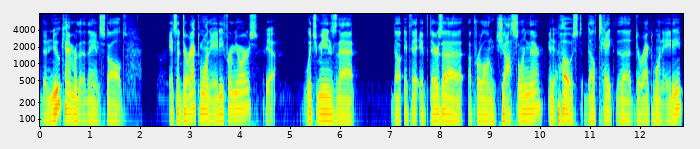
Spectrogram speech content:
the new camera that they installed, it's a direct 180 from yours, Yeah. which means that the if they, if there's a, a prolonged jostling there in Yeah. post, they'll take the direct 180,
